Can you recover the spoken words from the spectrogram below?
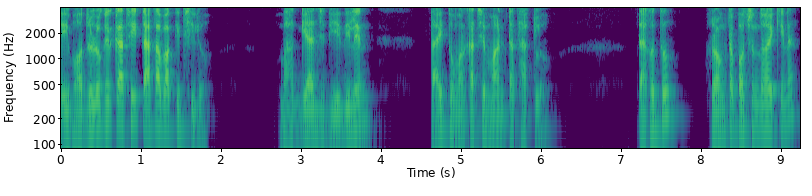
এই ভদ্রলোকের কাছেই টাকা বাকি ছিল। ভাগ্যে আজ দিয়ে দিলেন, তাই তোমার কাছে মানটা থাকল। দেখো তো, রংটা পছন্দ হয় কিনা?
